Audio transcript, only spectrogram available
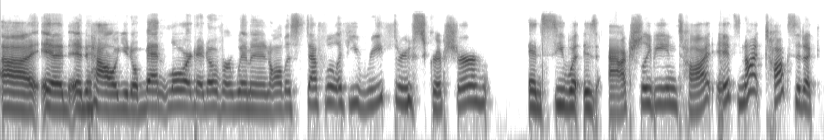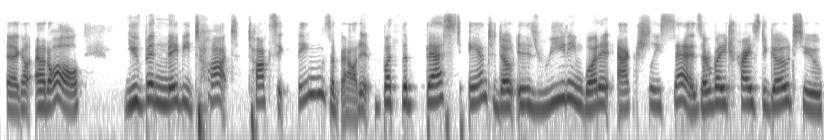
uh, and, and how, you know, men lord it over women and all this stuff. Well, if you read through scripture and see what is actually being taught, it's not toxic at all you've been maybe taught toxic things about it, but the best antidote is reading what it actually says. Everybody tries to go to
